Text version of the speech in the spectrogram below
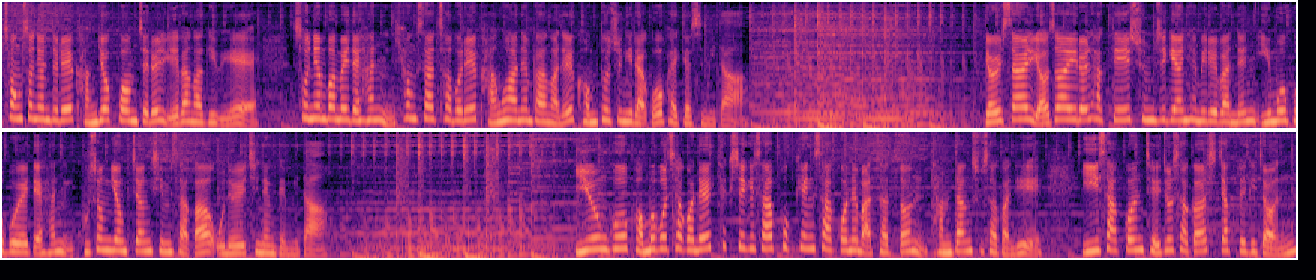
청소년들의 강력 범죄를 예방하기 위해 소년범에 대한 형사처벌을 강화하는 방안을 검토 중이라고 밝혔습니다. 10살 여자아이를 학대해 숨지게 한 혐의를 받는 이모 부부에 대한 구속영장 심사가 오늘 진행됩니다. 이용구 법무부 차관의 택시기사 폭행 사건을 맡았던 담당 수사관이 이 사건 재조사가 시작되기 전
